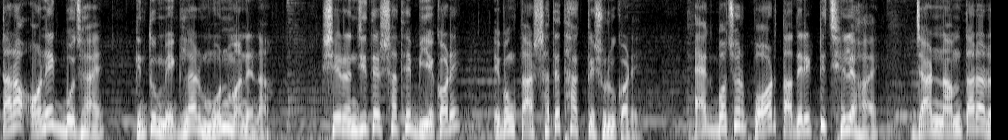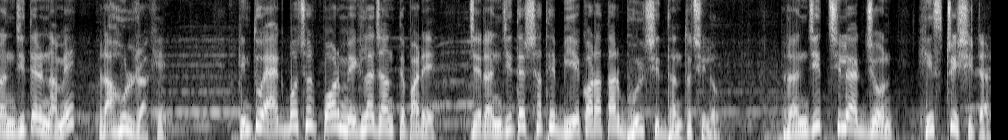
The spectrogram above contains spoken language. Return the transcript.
তারা অনেক বোঝায়, কিন্তু মেঘলার মন মানে না। সে রঞ্জিতের সাথে বিয়ে করে এবং তার সাথে থাকতে শুরু করে। এক বছর পর তাদের একটি ছেলে হয়, যার নাম তারা রঞ্জিতের নামে রাহুল রাখে। কিন্তু এক বছর পর মেঘলা জানতে পারে যে রঞ্জিতের সাথে বিয়ে করা তার ভুল সিদ্ধান্ত ছিল। রঞ্জিত ছিল একজন হিস্ট্রি শিটার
